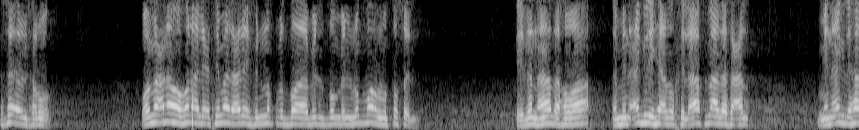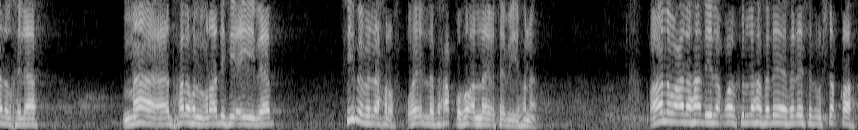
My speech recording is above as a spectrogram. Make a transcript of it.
كسائر الحروف ومعناه هنا الاعتماد عليه في النطق بالمضمر المتصل. إذن هذا هو من أجل هذا الخلاف ماذا فعل؟ من أجل هذا الخلاف ما أدخله المراد في أي باب؟ في باب الأحرف وإلا فحقه أن لا يؤتى به هنا. قال وعلى هذه الأقوال كلها فليست مشتقة.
